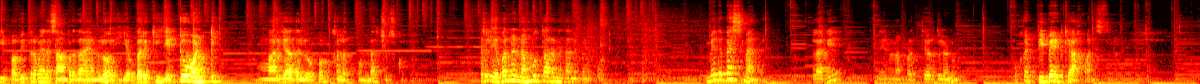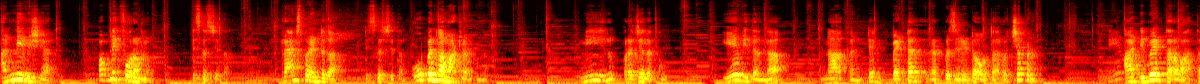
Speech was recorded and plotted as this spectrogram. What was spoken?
ఈ పవిత్రమైన సాంప్రదాయంలో ఎవరికి ఎటువంటి మర్యాద లోపం కలగకుండా చూసుకుంటాం. ప్రజలు ఎవరిని నమ్ముతారనే దానిపై పోటీ. మే ద బెస్ట్ మ్యాన్ అలాగే నేను నా ప్రత్యర్థులను ఒక డిబేట్కి ఆహ్వానిస్తున్నాను. అన్ని విషయాలు పబ్లిక్ ఫోరంలో డిస్కస్ చేద్దాం. ట్రాన్స్పరెంట్గా డిస్కస్ చేద్దాం. ఓపెన్గా మాట్లాడుకుందాం. మీరు ప్రజలకు ఏ విధంగా నాకంటే బెటర్ రిప్రజెంటేటివ్ అవుతారో చెప్పండి. ఆ డిబేట్ తర్వాత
